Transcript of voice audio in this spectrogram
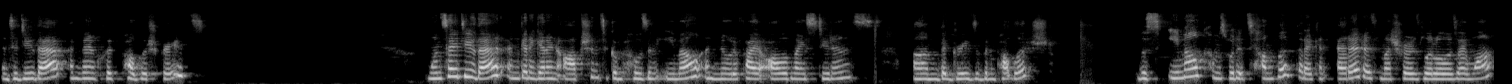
And to do that, I'm gonna click Publish Grades. Once I do that, I'm gonna get an option to compose an email and notify all of my students um, that grades have been published. This email comes with a template that I can edit as much or as little as I want.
